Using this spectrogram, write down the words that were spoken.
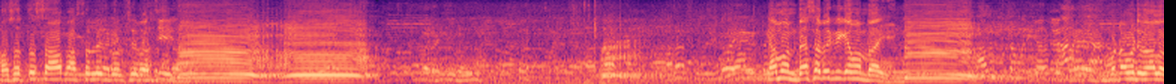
পঁচাত্তর সহ পাঁচচল্লিশ বলছে কেমন বেচা বিক্রি কেমন ভাই? মোটামুটি ভালো।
